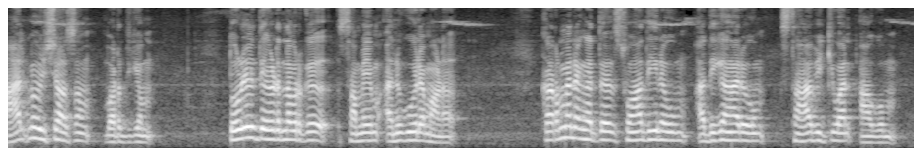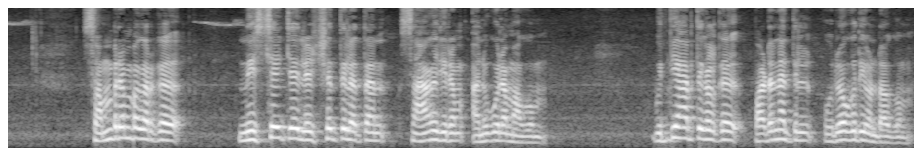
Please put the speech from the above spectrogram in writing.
ആത്മവിശ്വാസം വർദ്ധിക്കും. തൊഴിൽ തേടുന്നവർക്ക് സമയം അനുകൂലമാണ്. കർമ്മരംഗത്ത് സ്വാധീനവും അധികാരവും സ്ഥാപിക്കുവാൻ ആകും. സംരംഭകർക്ക് നിശ്ചയിച്ച ലക്ഷ്യത്തിലെത്താൻ സാഹചര്യം അനുകൂലമാകും. വിദ്യാർത്ഥികൾക്ക് പഠനത്തിൽ പുരോഗതി ഉണ്ടാകും.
